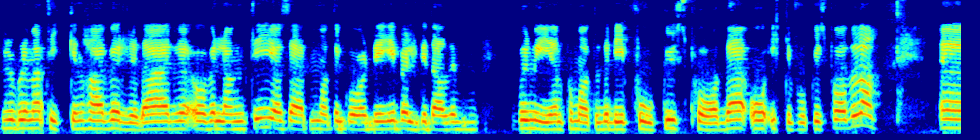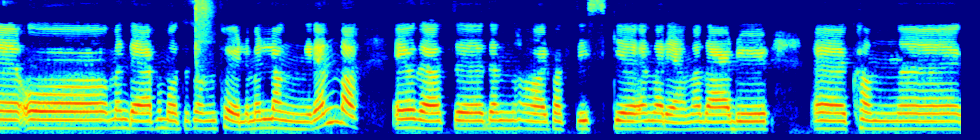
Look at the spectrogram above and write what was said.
problematikken har vært der over lang tid. Og så på en måte går det i bølgedaler hvor mye på en måte det blir fokus på det og ikke fokus på det. da. Eh, og, men det jeg på en måte sånn føler med langrenn, da, er jo det at eh, den har faktisk en arena der du Eh, kan eh,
